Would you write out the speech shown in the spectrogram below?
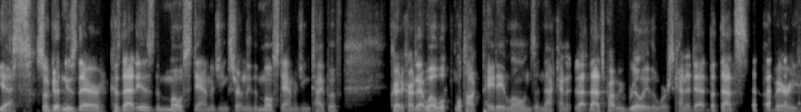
Yes. So good news there because that is the most damaging, certainly the most damaging type of credit card debt. Well, we'll we'll talk payday loans and that kind of that, that's probably really the worst kind of debt, but that's a very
